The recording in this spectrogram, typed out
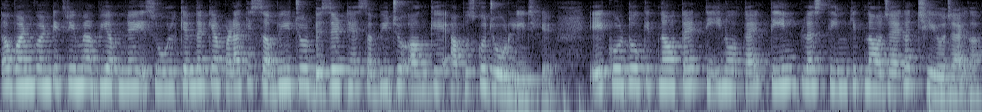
तो वन ट्वेंटी थ्री में अभी अपने इस रूल के अंदर क्या पढ़ा कि सभी जो डिजिट है, सभी जो अंक है, आप उसको जोड़ लीजिए। एक और दो कितना होता है? तीन होता है। तीन प्लस तीन कितना हो जाएगा? छः हो जाएगा।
